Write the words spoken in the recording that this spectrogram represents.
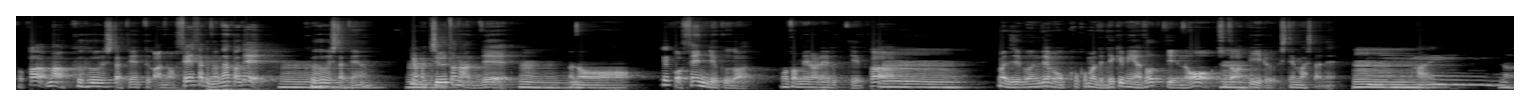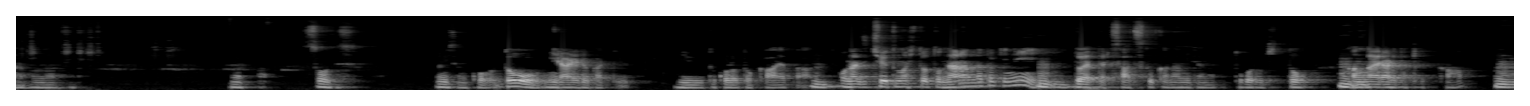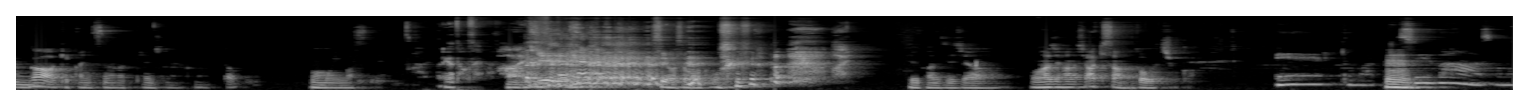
とか、まあ工夫した点とか、あの、制作の中で工夫した点、やっぱ中途なんで、うん。あの、結構戦力が求められるっていううか、ん。まあ自分でもここまでできるんやぞっていうのをちょっとアピールしてましたね。うん。はい。いなるほど、なるほど。やっぱ、そうです。のみさん、こう、どう見られるかっていういうところとか、やっぱ、うん同じ中途の人と並んだ時に、うんどうやったら差つくかなみたいなところをきっとうん考えられた結果うんが結果につながってるんじゃないかなと思いますね。ありがとうございます。はい。いえいえ すいません、僕も。はい。という感じで、じゃあ、同じ話、アキさんはどうでしょうか？えーっと、私は、その、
